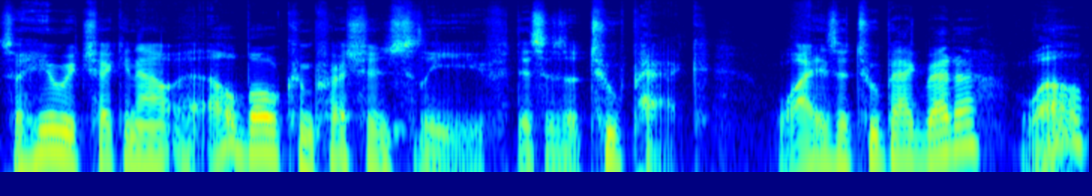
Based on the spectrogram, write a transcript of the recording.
So here we're checking out an elbow compression sleeve. This is a two pack. Why is a two pack better? Well,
